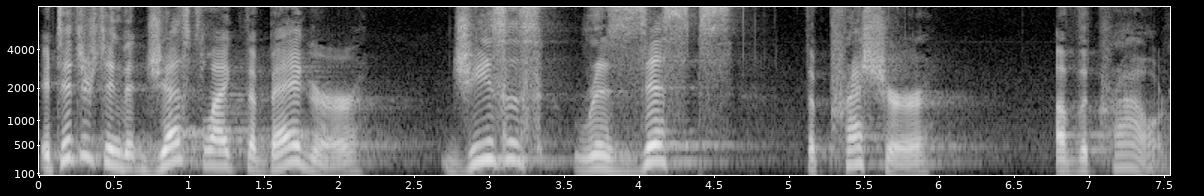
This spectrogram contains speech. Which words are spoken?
It's interesting that just like the beggar, Jesus resists the pressure of the crowd.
